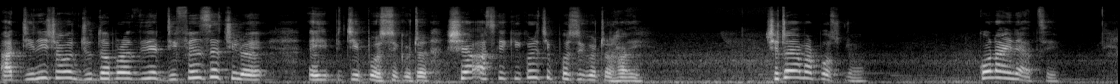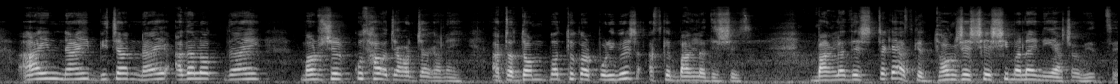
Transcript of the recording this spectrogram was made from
আর যিনি সব যুদ্ধাপরাধীদের ডিফেন্সে ছিল এই চিফ প্রসিকিউটর সে আজকে কী করে চিফ প্রসিকিউটর হয়? সেটাই আমার প্রশ্ন। কোন আইনে আছে? আইন নাই, বিচার নাই, আদালত নাই, মানুষের কোথাও যাওয়ার জায়গা নেই। একটা দমবদ্ধকর পরিবেশ আজকে বাংলাদেশের। বাংলাদেশটাকে আজকে ধ্বংসের শেষ সীমানায় নিয়ে আসা হয়েছে।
